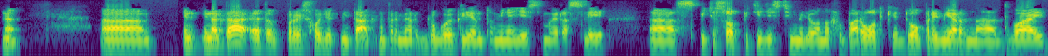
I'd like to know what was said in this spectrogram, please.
Да? А, иногда это происходит не так. Например, другой клиент у меня есть, мы росли Э, с 550 миллионов оборотки до примерно 2,3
